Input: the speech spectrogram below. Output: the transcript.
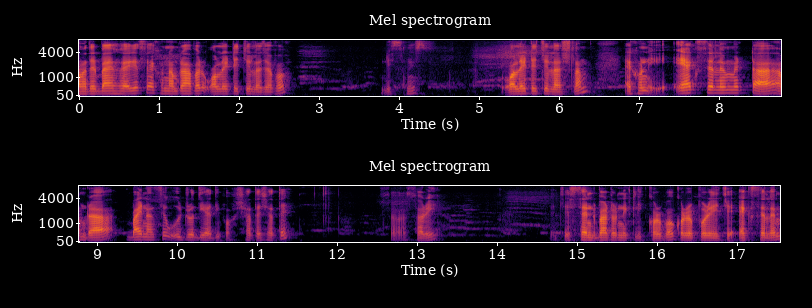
আমাদের ব্যয় হয়ে গেছে, এখন আমরা আবার ওয়ালেটে চলে যাব। ডিসমিস ওয়ালেটে চলে আসলাম। এখন এক্স এলিমেন্টটা আমরা বাইনান্সে উইড্রো দিয়ে দিব, সাথে সাথে। সরি যে সেন্ড বাটনে ক্লিক করব, করার পরে এই যে এক্সএলএম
